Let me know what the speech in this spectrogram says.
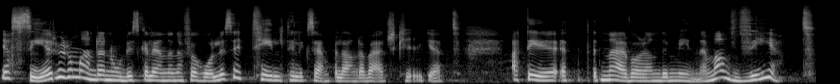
jag ser hur de andra nordiska länderna förhåller sig till till exempel andra världskriget. Att det är ett, ett närvarande minne. Man vet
